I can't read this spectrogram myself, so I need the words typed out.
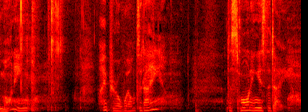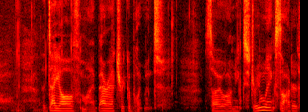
morning. Hope you're all well today. This morning is the day, the day of my bariatric appointment. So I'm extremely excited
